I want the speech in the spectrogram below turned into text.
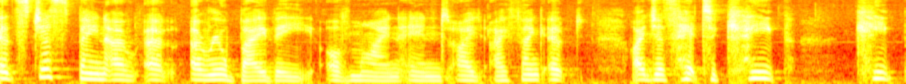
It's just been a, a, a real baby of mine, and I, I think it, I just had to keep keep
